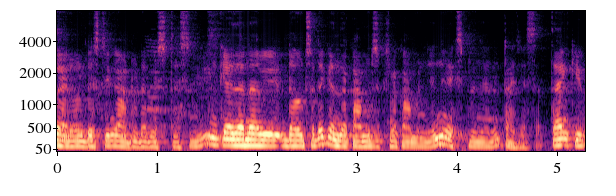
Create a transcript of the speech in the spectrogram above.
మాన్యువల్ టెస్టింగ్ ఆటోడమిస్ టెస్టింగ్. ఇంకేదైనా డౌట్స్ ఉంటే కింద కామెంట్ సెక్షన్లో కామెంట్ చేయండి. నేను ఎక్స్ప్లెయిన్ చేయడానికి ట్రై చేస్తాను థ్యాంక్ యూ.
